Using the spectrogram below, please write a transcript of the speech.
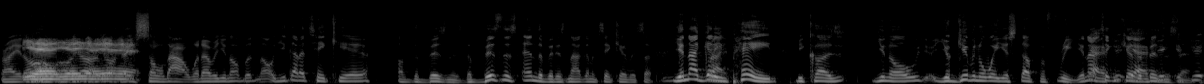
right? Yeah, oh, yeah, yo, yeah, yo, yeah, They yeah. sold out, whatever, you know. But no, you got to take care of the business. The business end of it is not going to take care of itself. Mm-hmm. You're not getting Right. paid because you know you're giving away your stuff for free. You're not if taking you- care yeah, of the if you- business If end.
